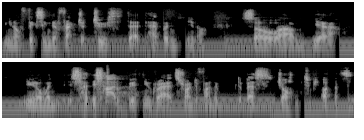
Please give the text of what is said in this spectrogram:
you know fixing the fractured tooth that happened you know so um, yeah you know when it's, it's hard with new grads trying to find the, the best job to be honest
